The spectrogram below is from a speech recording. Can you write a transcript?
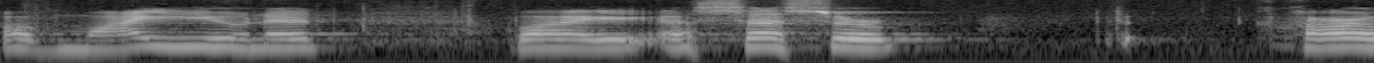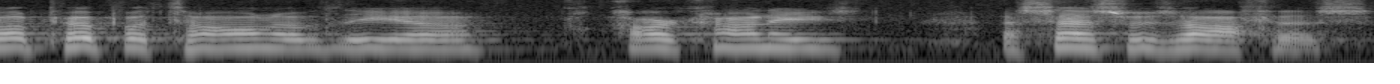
of my unit by Assessor Carla Pipitone of the uh, Clark County Assessor's Office.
